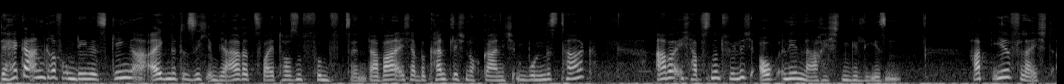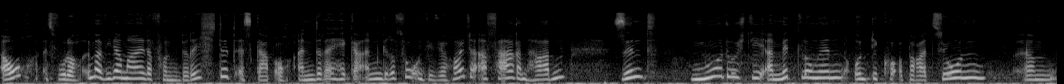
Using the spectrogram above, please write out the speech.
Der Hackerangriff, um den es ging, ereignete sich im Jahre 2015. Da war ich ja bekanntlich noch gar nicht im Bundestag, aber ich habe es natürlich auch in den Nachrichten gelesen. Habt ihr vielleicht auch, es wurde auch immer wieder mal davon berichtet, es gab auch andere Hackerangriffe und wie wir heute erfahren haben, sind nur durch die Ermittlungen und die Kooperation ähm,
